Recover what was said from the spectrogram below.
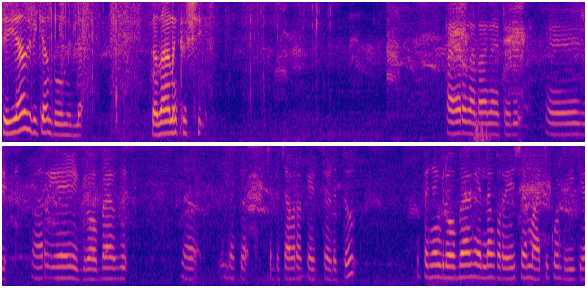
ചെയ്യാതിരിക്കാൻ തോന്നില്ല. അതാണ് കൃഷി. പയർ നടാനായിട്ടൊരു ഏഴ് ആറ് ഏഴ് ഗ്രോ ബാഗ് ഇതൊക്കെ ചപ്പച്ചവറൊക്കെ ഇട്ടെടുത്തു. ഇപ്പം ഞാൻ ഗ്രോ ബാഗ് എല്ലാം കുറേശ്ശെ മാറ്റിക്കൊണ്ടിരിക്കുക.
